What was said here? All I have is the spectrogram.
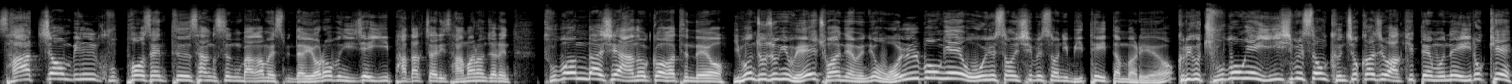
4.19% 상승 마감했습니다. 여러분 이제 이 바닥자리 4만 원짜리는 두 번 다시 안 올 것 같은데요. 이번 조종이 왜 좋았냐면요. 월봉의 5일선, 11선이 밑에 있단 말이에요. 그리고 주봉의 21선 근처까지 왔기 때문에 이렇게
